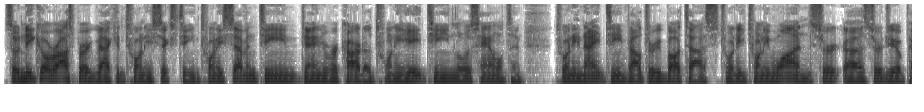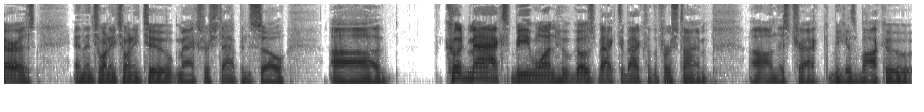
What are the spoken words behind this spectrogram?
So Nico Rosberg back in 2016, 2017 Daniel Ricciardo, 2018 Lewis Hamilton, 2019 Valtteri Bottas, 2021 Ser, uh, Sergio Perez, and then 2022 Max Verstappen. So. Uh, could Max be one who goes back to back for the first time uh, on this track? Because Baku,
